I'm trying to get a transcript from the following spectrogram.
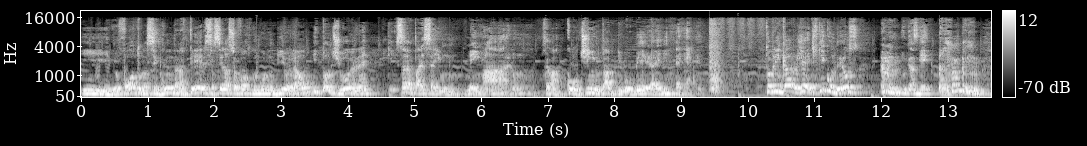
E eu volto na segunda, na terça, sei lá se eu volto no Morumbi ou não. E tô de olho, né? Quem sabe aparece aí um Neymar, um, sei lá, Coutinho tá de bobeira aí. tô brincando, gente. Fiquem com Deus. Engasguei.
